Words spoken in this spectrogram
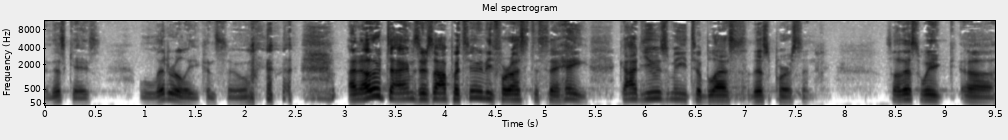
in this case, literally consume. and other times there's opportunity for us to say, hey, God, use me to bless this person. So this week, uh,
